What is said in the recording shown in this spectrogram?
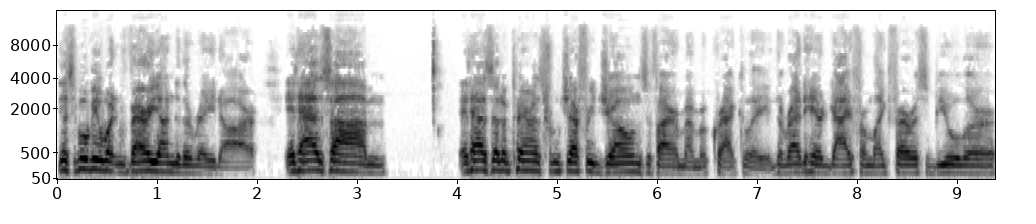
This movie went very under the radar. It has um it has an appearance from Jeffrey Jones, if I remember correctly, the red haired guy from like Ferris Bueller,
